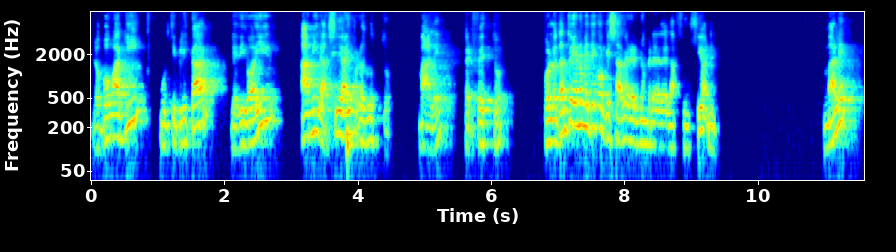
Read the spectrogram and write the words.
Lo pongo aquí, multiplicar, le digo ahí, ah, mira, sí hay producto. Vale, perfecto. Por lo tanto, ya no me tengo que saber el nombre de las funciones. ¿Vale?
